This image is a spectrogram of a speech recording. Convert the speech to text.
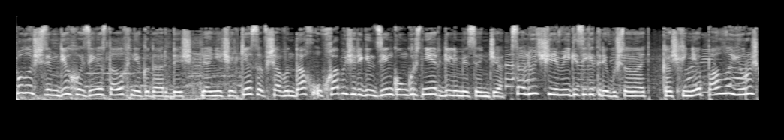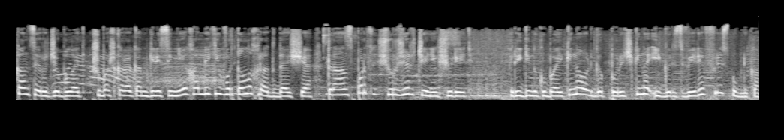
Полош земде хойзене сталых не. Леонид Черкесов шавындах уха бешерегензен конкурсне ергелемесенже. Салют шеремеге секретаре буштанать. Кашхине Павла Юрыш концерт булать. Шубашкара камгелесине халлеки вырталық радыдаще. Транспорт шуржерченех шуреть. Регина Кубайкина, Ольга Пырычкина, Игорь Зверев, Республика.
